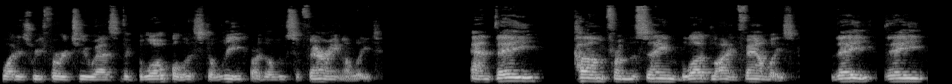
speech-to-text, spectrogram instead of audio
what is referred to as the globalist elite or the Luciferian elite. And they come from the same bloodline families. They, they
